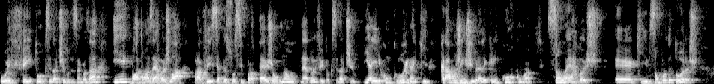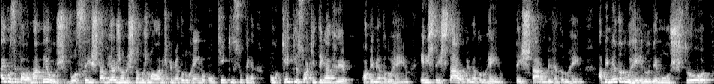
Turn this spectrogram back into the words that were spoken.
o efeito oxidativo desse negócio, né? e botam as ervas lá para ver se a pessoa se protege ou não né, do efeito oxidativo. E aí ele conclui né, que cravo, gengibre, alecrim e cúrcuma são ervas é, que são protetoras. Aí você fala, Mateus, você está viajando, estamos numa live de pimenta do reino. O que que isso tem? A... O que que isso aqui tem a ver com a pimenta do reino? Eles testaram a pimenta do reino? Testaram pimenta do reino. A pimenta do reino demonstrou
